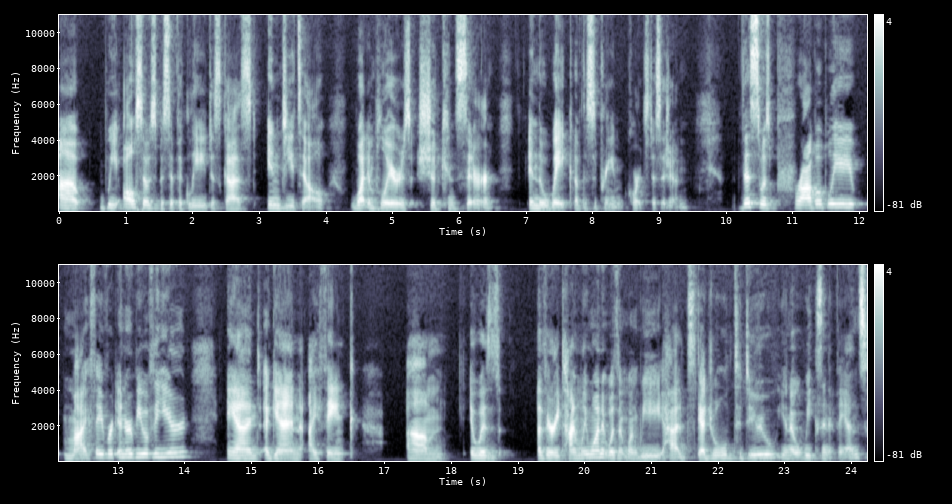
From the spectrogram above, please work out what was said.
uh, we also specifically discussed in detail what employers should consider in the wake of the Supreme Court's decision this was probably my favorite interview of the year. And again, I think um, it was a very timely one. It wasn't one we had scheduled to do, you know, weeks in advance.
